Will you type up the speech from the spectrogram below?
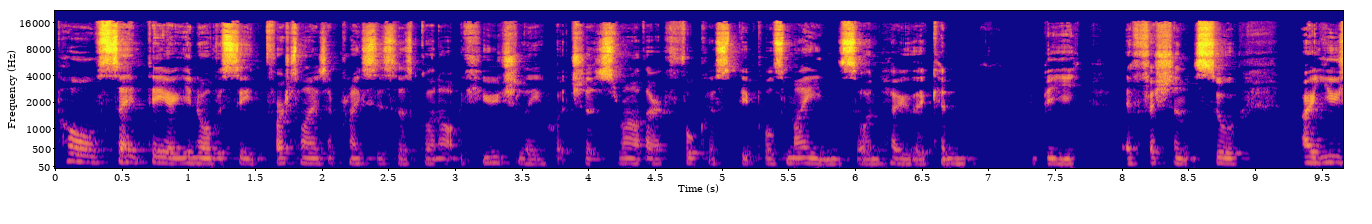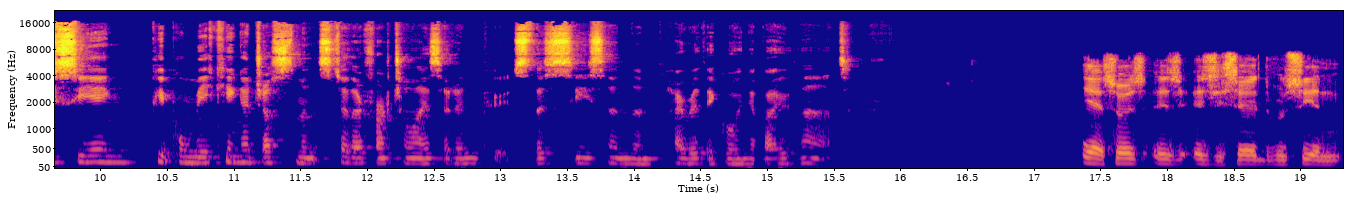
Paul said there, you know, obviously fertilizer prices has gone up hugely, which has rather focused people's minds on how they can be efficient. So, are you seeing people making adjustments to their fertilizer inputs this season, and how are they going about that? Yeah, so as, as, as you said, we're seeing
